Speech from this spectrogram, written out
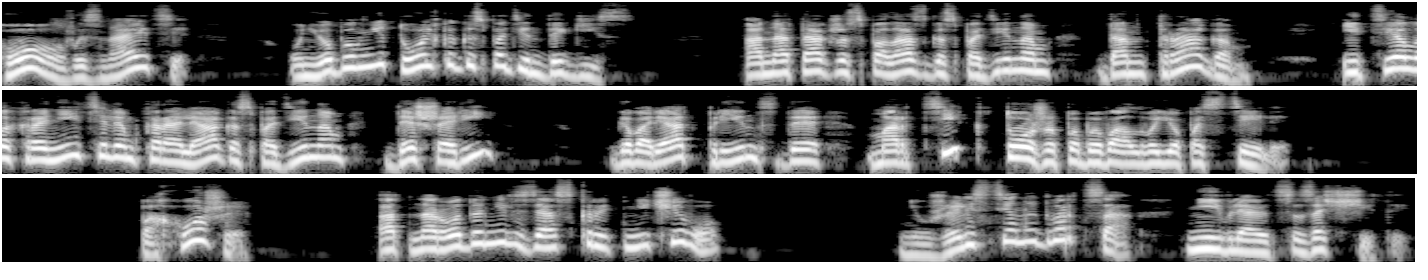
О, вы знаете, у нее был не только господин де Гиз. Она также спала с господином Дантрагом и телохранителем короля господином де Шари. Говорят, принц де Мартик тоже побывал в ее постели. Похоже, от народа нельзя скрыть ничего. Неужели стены дворца не являются защитой?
